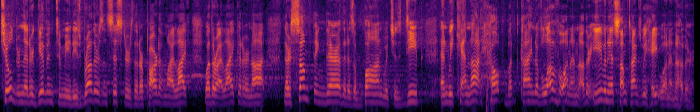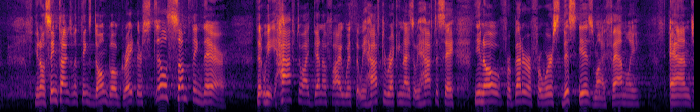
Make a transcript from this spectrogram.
children that are given to me, these brothers and sisters that are part of my life, whether I like it or not, there's something there that is a bond which is deep, and we cannot help but kind of love one another, even if sometimes we hate one another. You know, sometimes when things don't go great, there's still something there that we have to identify with, that we have to recognize, that we have to say, you know, for better or for worse, this is my family. And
